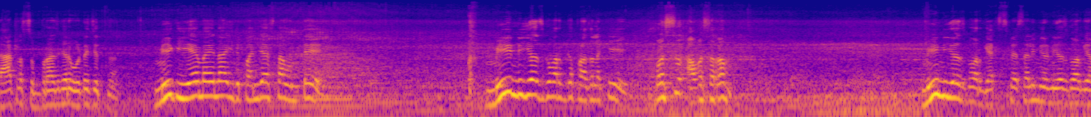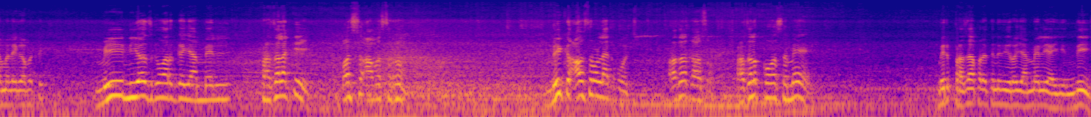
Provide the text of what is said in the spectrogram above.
దాట్ల సుబ్బరాజు గారు ఒకటే చెప్తున్నారు. మీకు ఏమైనా ఇది పనిచేస్తూ ఉంటే మీ నియోజకవర్గ ప్రజలకి బస్సు అవసరం. మీ నియోజకవర్గ ఎక్స్పెషల్లీ మీరు నియోజకవర్గ ఎమ్మెల్యే కాబట్టి మీ నియోజకవర్గ ఎమ్మెల్యే ప్రజలకి బస్సు అవసరం. మీకు అవసరం లేకపోవచ్చు. ప్రజలకు అవసరం. ప్రజల కోసమే మీరు ప్రజాప్రతినిధి ఈరోజు ఎమ్మెల్యే అయ్యింది.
